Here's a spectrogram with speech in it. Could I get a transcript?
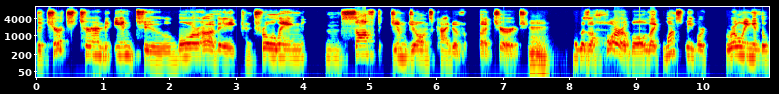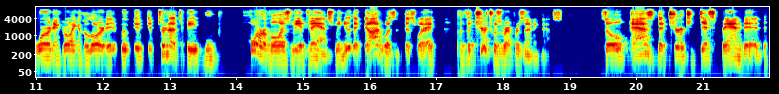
the church turned into more of a controlling, mm, soft Jim Jones kind of a church. Mm. It was a horrible, like once we were growing in the word and growing in the Lord, it, it, it turned out to be horrible as we advanced. We knew that God wasn't this way, but the church was representing this. So as the church disbanded,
